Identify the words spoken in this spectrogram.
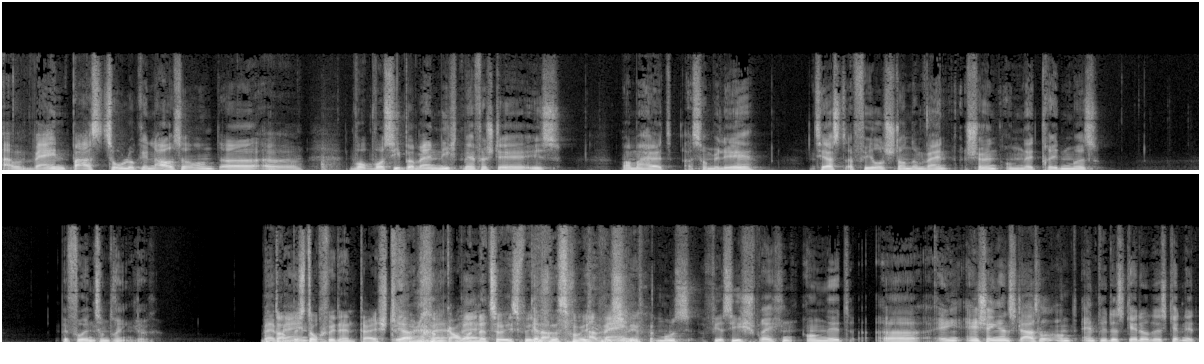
ein Wein passt solo genauso. Und äh, äh, wo, was ich bei Wein nicht mehr verstehe, ist, wenn man halt ein Sommelier zuerst eine Viertelstunde am Wein schön und nett reden muss, bevor ich ihn zum Trinken kriege. Weil Und dann Wein- bist du doch wieder enttäuscht, ja, weil am Gaumen weil- nicht so ist, wie genau, das was Ein Wein muss für sich sprechen und nicht äh, ein- einschenken ins Glasl und entweder es geht oder es geht nicht.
